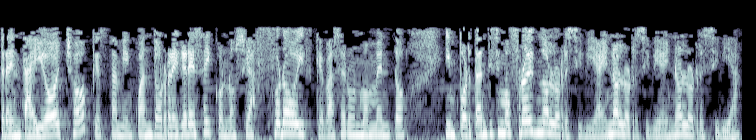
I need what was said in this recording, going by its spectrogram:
38, que es también cuando regresa y conoce a Freud, que va a ser un momento importantísimo. Freud no lo recibía y no lo recibía y no lo recibía.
